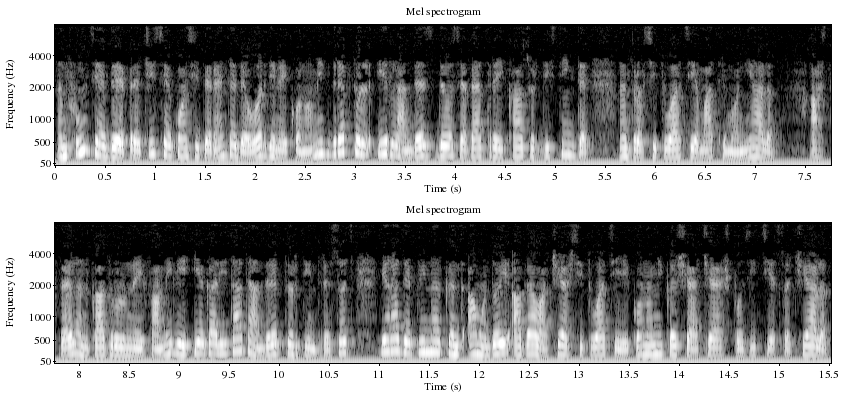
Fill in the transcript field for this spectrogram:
În funcție de precise considerente de ordine economic, dreptul irlandez deosebea trei cazuri distincte într-o situație matrimonială. Astfel, în cadrul unei familii, egalitatea în drepturi dintre soți era deplină când amândoi aveau aceeași situație economică și aceeași poziție socială.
